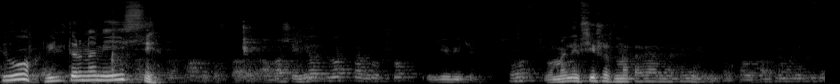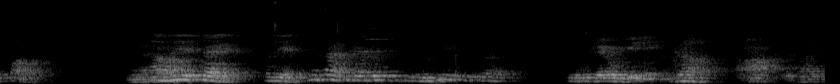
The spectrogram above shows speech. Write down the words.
Все, фільтр на місці. А ваша є отвертка, що? Є. У мене всі, що з матеріалом наконечником, але там вже мене буде фаза. А ми Олег, ну зараз я виключу рубільника. Вже робіть? Да, А, ви знаєте,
